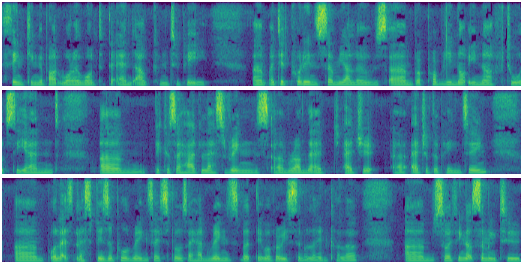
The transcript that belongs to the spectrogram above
thinking about what I wanted the end outcome to be. Um, I did put in some yellows um, but probably not enough towards the end um, because I had less rings um, around the edge, edge uh, edge of the painting um, or less less visible rings, I suppose. I had rings, but they were very similar in color. Um, so I think that's something to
